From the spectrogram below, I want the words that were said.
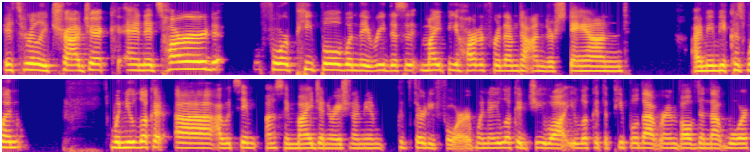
it's really tragic, and it's hard for people when they read this. It might be harder for them to understand. I mean, because when when you look at uh, I would say honestly my generation, I mean I'm 34. When they look at GWOT, you look at the people that were involved in that war,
